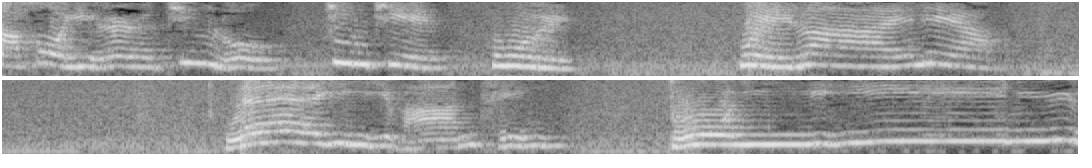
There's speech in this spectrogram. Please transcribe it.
把好儿金龙今天为。回来了，来一万听，多一女，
